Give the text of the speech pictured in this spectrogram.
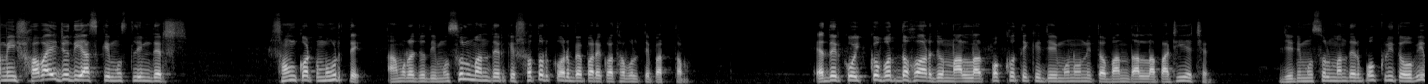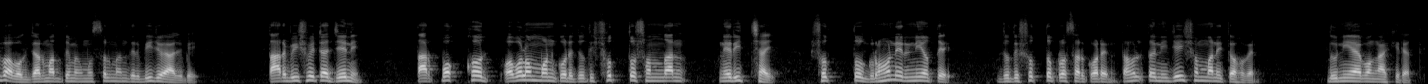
আমি সবাই যদি আজকে মুসলিমদের সংকট মুহূর্তে আমরা যদি মুসলমানদেরকে সতর্কর ব্যাপারে কথা বলতে পারতাম, এদেরকে ঐক্যবদ্ধ হওয়ার জন্য আল্লাহর পক্ষ থেকে যে মনোনীত বান্দা আল্লাহ পাঠিয়েছেন, যিনি মুসলমানদের প্রকৃত অভিভাবক, যার মাধ্যমে মুসলমানদের বিজয় আসবে, তার বিষয়টা জেনে তার পক্ষ অবলম্বন করে যদি সত্য সন্ধানের ইচ্ছায়, সত্য গ্রহণের নিয়তে যদি সত্য প্রচার করেন, তাহলে তো নিজেই সম্মানিত হবেন দুনিয়া এবং আখিরাতে।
